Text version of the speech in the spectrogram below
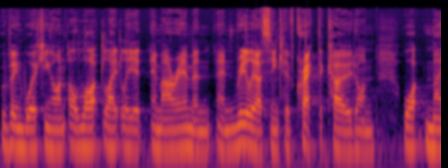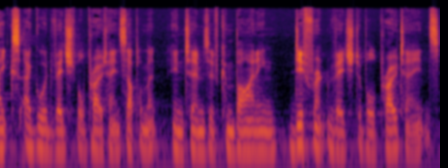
we've been working on a lot lately at MRM and, and really I think have cracked the code on what makes a good vegetable protein supplement in terms of combining different vegetable proteins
